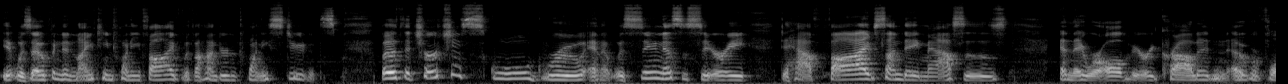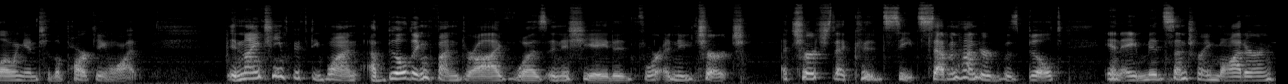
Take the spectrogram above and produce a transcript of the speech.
It was opened in 1925 with 120 students. Both the church and school grew, and it was soon necessary to have five Sunday masses, and they were all very crowded and overflowing into the parking lot. In 1951, a building fund drive was initiated for a new church. A church that could seat 700 was built in a mid century modern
